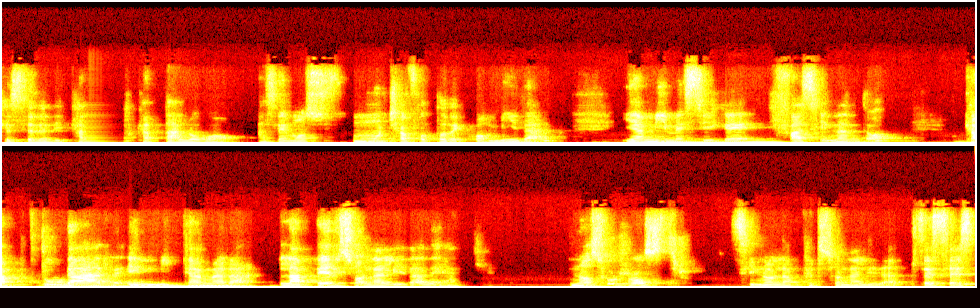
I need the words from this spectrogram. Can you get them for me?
que se dedica al catálogo, hacemos mucha foto de comida y a mí me sigue fascinando capturar en mi cámara la personalidad de alguien, no su rostro, sino la personalidad. Entonces, es,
